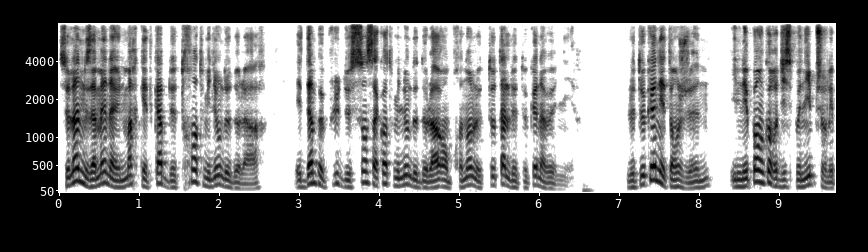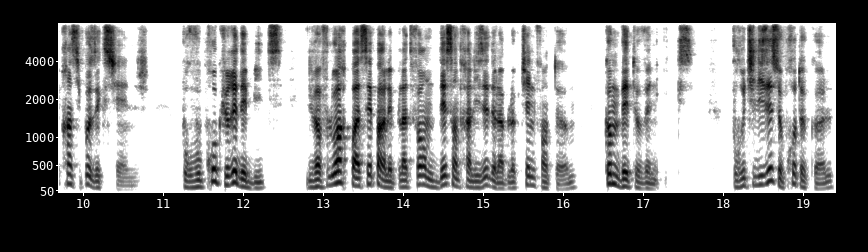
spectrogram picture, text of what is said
Cela nous amène à une market cap de 30 millions de dollars et d'un peu plus de 150 millions de dollars en prenant le total de tokens à venir. Le token étant jeune, il n'est pas encore disponible sur les principaux exchanges. Pour vous procurer des bits, il va falloir passer par les plateformes décentralisées de la blockchain Phantom, comme Beethoven X. Pour utiliser ce protocole,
